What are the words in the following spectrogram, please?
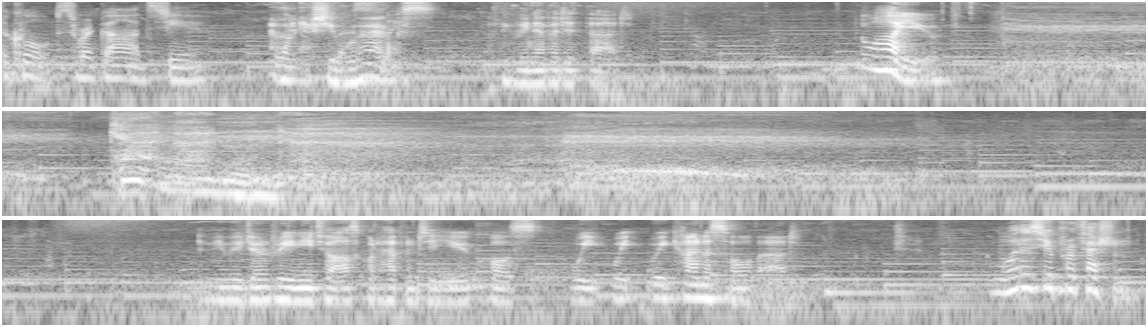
The corpse regards you. Oh, it actually works. I think we never did that. Who are you? Cannon. Don't really need to ask what happened to you, cause we, we, we kind of saw that. What is your profession?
